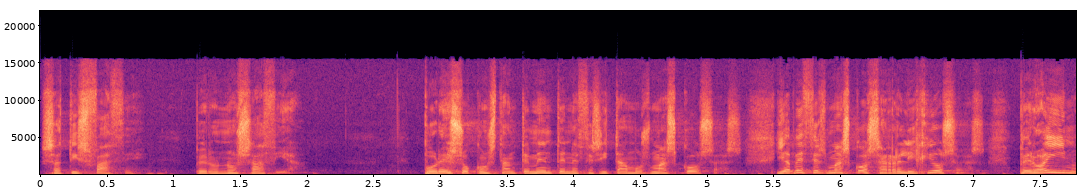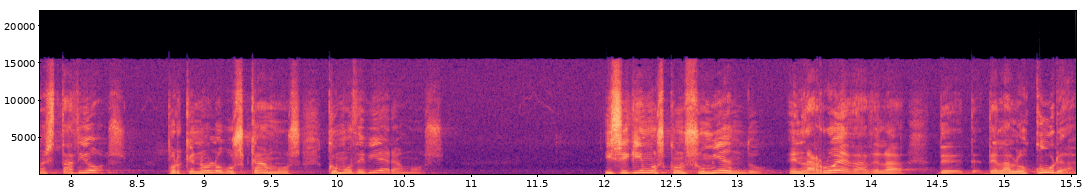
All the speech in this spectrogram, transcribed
satisface, pero no sacia. Por eso constantemente necesitamos más cosas y a veces más cosas religiosas, pero ahí no está Dios, porque no lo buscamos como debiéramos. Y seguimos consumiendo en la rueda de la, de la locura.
